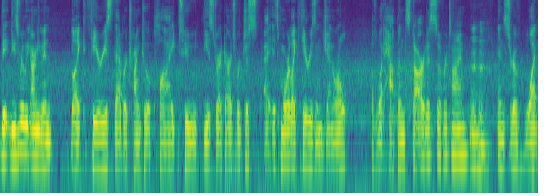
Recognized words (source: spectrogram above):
they, these really aren't even like theories that we're trying to apply to these direct arts. We're just uh, it's more like theories in general of what happens to artists over time Mm-hmm. and sort of what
